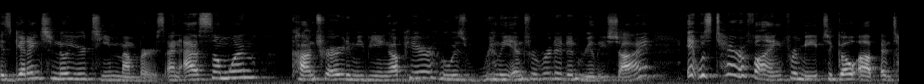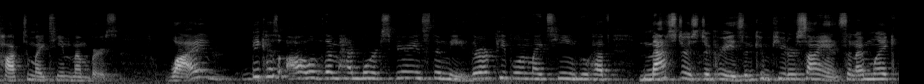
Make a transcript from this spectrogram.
is getting to know your team members. And as someone, contrary to me being up here, who is really introverted and really shy, it was terrifying for me to go up and talk to my team members. Why? Because all of them had more experience than me. There are people in my team who have master's degrees in computer science, and I'm like,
